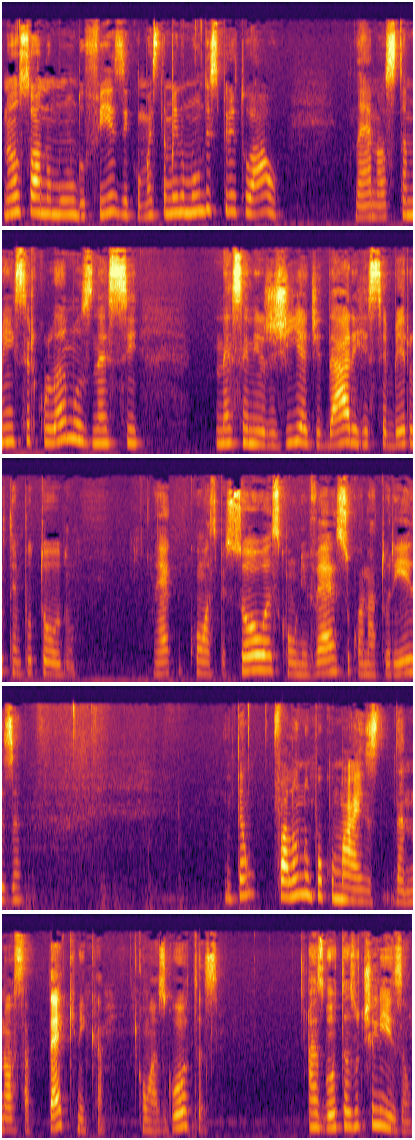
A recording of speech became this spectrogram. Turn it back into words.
não só no mundo físico, mas também no mundo espiritual. Né? Nós também circulamos nesse, nessa energia de dar e receber o tempo todo, né? com as pessoas, com o universo, com a natureza. Então, falando um pouco mais da nossa técnica com as gotas, as gotas utilizam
